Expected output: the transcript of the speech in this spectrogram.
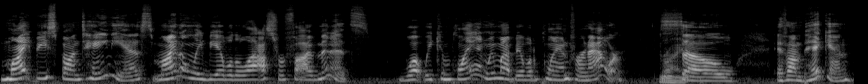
might be spontaneous might only be able to last for 5 minutes. What we can plan, we might be able to plan for an hour. Right. So, if I'm picking,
